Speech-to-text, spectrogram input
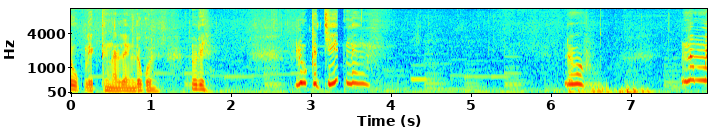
ลูกเล็กทั้งนั้นเลยทุกคน ดูดิ ลูกกระจิตหนึ่ง ดูน้ำแม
